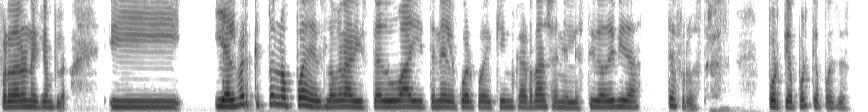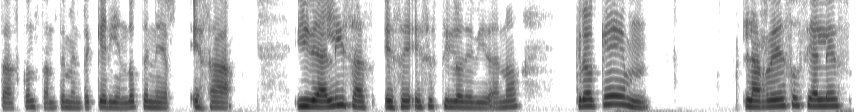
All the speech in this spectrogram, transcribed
Por dar un ejemplo. Y y al ver que tú no puedes lograr irte a Dubái y tener el cuerpo de Kim Kardashian y el estilo de vida, te frustras. ¿Por qué? Porque, pues, estás constantemente queriendo tener esa idealizas ese ese estilo de vida, ¿no? Creo que, mm, las redes sociales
